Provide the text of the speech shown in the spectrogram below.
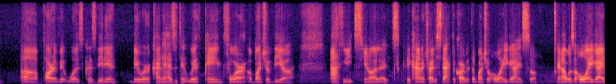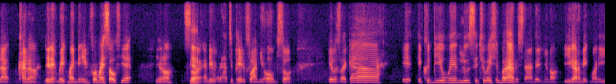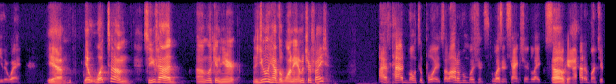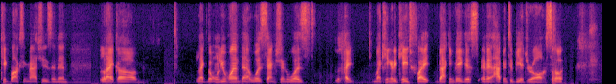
uh, part of it was because they didn't. They were kind of hesitant with paying for a bunch of the uh, athletes. You know, like they kind of tried to stack the card with a bunch of Hawaii guys. So and I was a Hawaii guy that kind of didn't make my name for myself yet, you know. So yeah. and they would have to pay to fly me home. So it was like ah, it, it could be a win lose situation, but I understand it. You know, you got to make money either way. Yeah, yeah. What um? So you've had I'm looking here. Did you only have the one amateur fight? I've had multiple. It's a lot of them wasn't wasn't sanctioned. Like so, oh, okay. I had a bunch of kickboxing matches, and then like um like the only one that was sanctioned was like my King of the Cage fight back in Vegas, and it happened to be a draw. So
